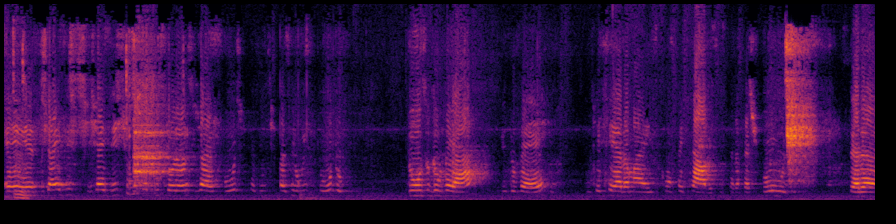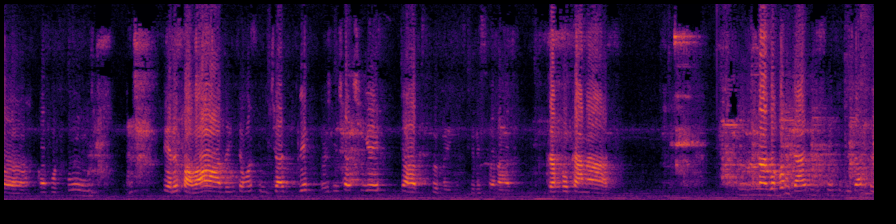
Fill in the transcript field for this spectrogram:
é, já, existe, já existe um professor antes da iFood que a gente fazia um estudo do uso do VA e do VR, que, que era mais conceituado, assim, se era fast food, se era comfort food, se era salada. Então, assim, já, a gente já tinha esses dados também selecionados para focar nas nas abordagens de sensibilização.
